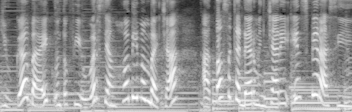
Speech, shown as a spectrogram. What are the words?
juga baik untuk viewers yang hobi membaca atau sekedar mencari inspirasi.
